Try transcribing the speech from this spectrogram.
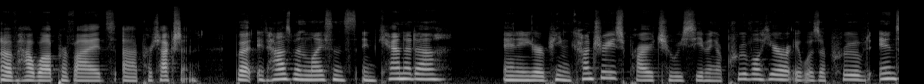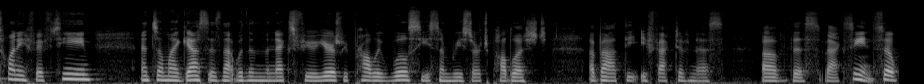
of how well it provides uh, protection. But it has been licensed in Canada and in European countries prior to receiving approval here. It was approved in 2015. And so, my guess is that within the next few years, we probably will see some research published about the effectiveness of this vaccine. So,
